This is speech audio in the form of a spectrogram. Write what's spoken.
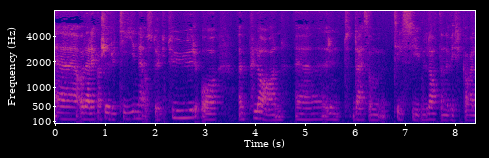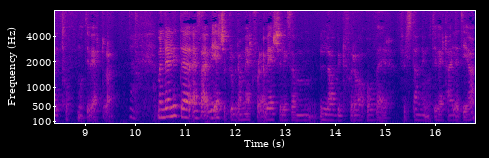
Eh, og der er kanskje rutine og struktur og en plan eh, rundt de som tilsynelatende virker veldig toppmotiverte. da. Ja. Men det er litt, jeg sier, vi er ikke programmert for det. Vi er ikke liksom lagd for å, være fullstendig motivert hele tida.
